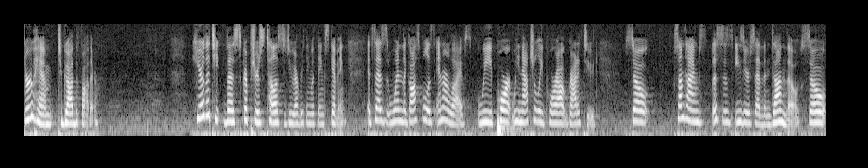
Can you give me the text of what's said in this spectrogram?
through him to God the Father. Here, the, the scriptures tell us to do everything with thanksgiving. It says when the gospel is in our lives, we pour, we naturally pour out gratitude. So sometimes this is easier said than done, though. So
